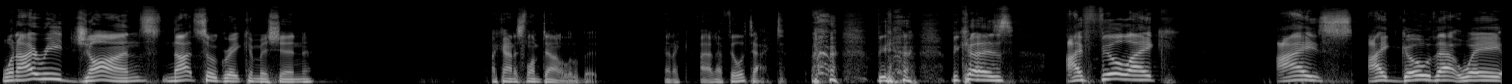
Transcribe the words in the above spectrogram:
when I read John's not so great commission, I kind of slumped down a little bit. And I, and I feel attacked. Because I feel like I, I go that way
